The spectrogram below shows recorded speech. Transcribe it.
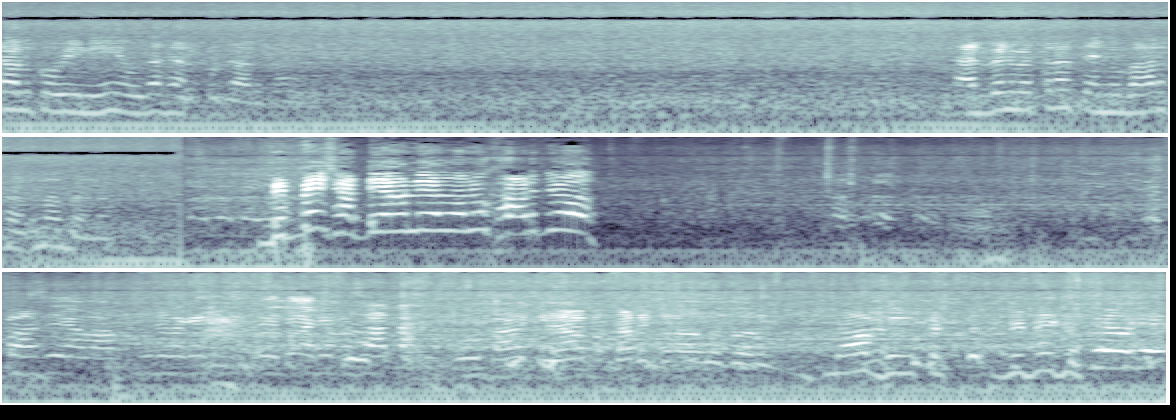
ਚੱਲ ਕੋਈ ਨਹੀਂ ਉਹਦਾ ਹੈਲਪ ਕਰਦਾ ਐਡਵਨ ਮਿੱਤਰਾ ਤੈਨੂੰ ਬਾਹਰ ਖੜਨਾ ਪੈਣਾ। ਬੀਬੀ ਛੱਡਿਆ ਉਹਨੇ ਉਹਨੂੰ ਖੜ ਜਾ ਨਾ ਬੀਬੀ ਬੀਬੀ ਕਿੱਥੇ ਹੋ ਗਏ?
